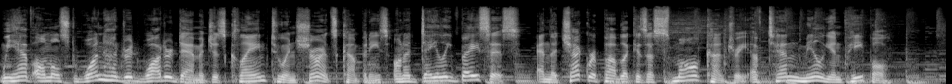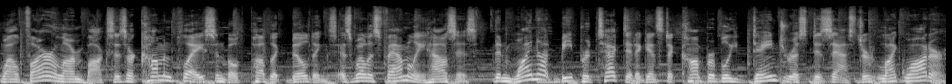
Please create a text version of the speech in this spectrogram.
we have almost 100 water damages claimed to insurance companies on a daily basis. And the Czech Republic is a small country of 10 million people. While fire alarm boxes are commonplace in both public buildings as well as family houses, then why not be protected against a comparably dangerous disaster like water?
